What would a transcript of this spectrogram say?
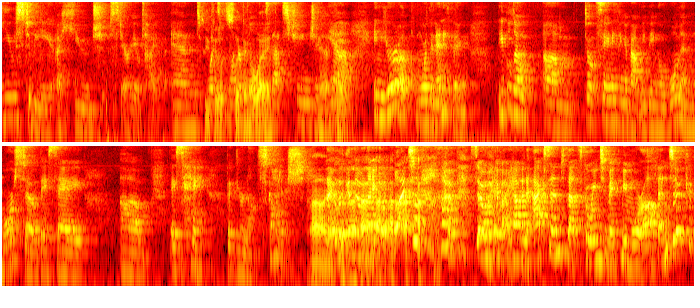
used to be a huge stereotype, and So what's feel it's slipping wonderful is that's changing. Yeah, Yeah, in Europe more than anything, people don't um, don't say anything about me being a woman. More so, they say um, they say. But you're not Scottish. Ah, and yeah. I look at them and I go, "What?" so if I have an accent, that's going to make me more authentic,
